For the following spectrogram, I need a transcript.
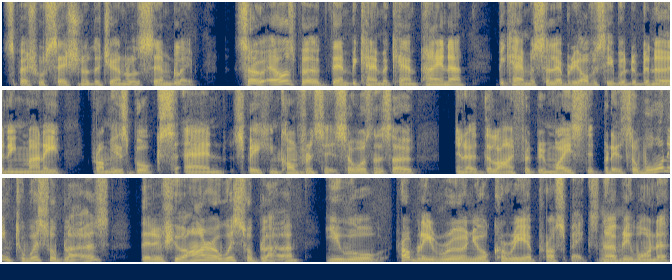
special session of the General Assembly. So Ellsberg then became a campaigner, became a celebrity, obviously would have been earning money from his books and speaking conferences. So it wasn't as though, you know, the life had been wasted. But it's a warning to whistleblowers that if you are a whistleblower, you will probably ruin your career prospects. Nobody want to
